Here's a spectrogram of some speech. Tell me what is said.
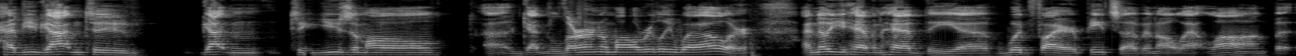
have you gotten to gotten to use them all? Uh, gotten to learn them all really well, or I know you haven't had the uh, wood fired pizza oven all that long, but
